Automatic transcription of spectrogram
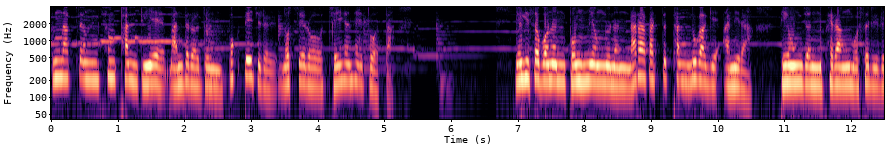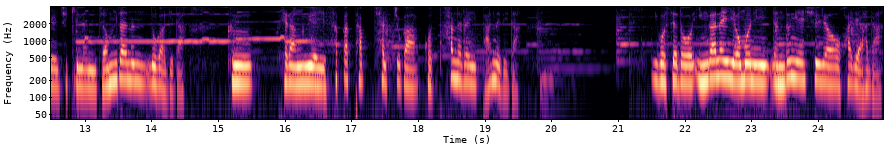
극락전 현판 뒤에 만들어둔 복대지를 노쇠로 재현해 두었다. 여기서 보는 복명루는 날아갈 듯한 누각이 아니라 대웅전 회랑 모서리를 지키는 점잖은 누각이다. 그 회랑 위의 석가탑 찰주가 곧 하늘의 바늘이다. 이곳에도 인간의 염원이 연등에 실려 화려하다.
